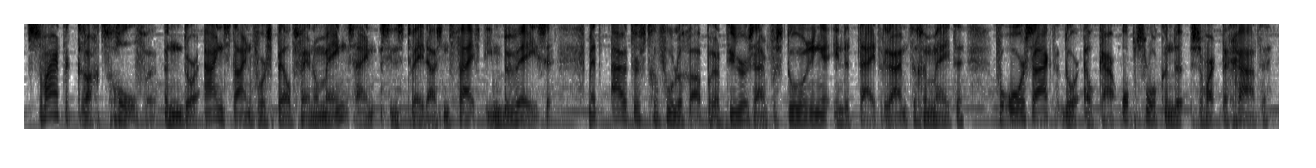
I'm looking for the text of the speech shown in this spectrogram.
Zwaartekrachtsgolven, een door Einstein voorspeld fenomeen, zijn sinds 2015 bewezen. Met uiterst gevoelige apparatuur zijn verstoringen in de tijd-ruimte gemeten, veroorzaakt door elkaar opslokkende zwarte gaten.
